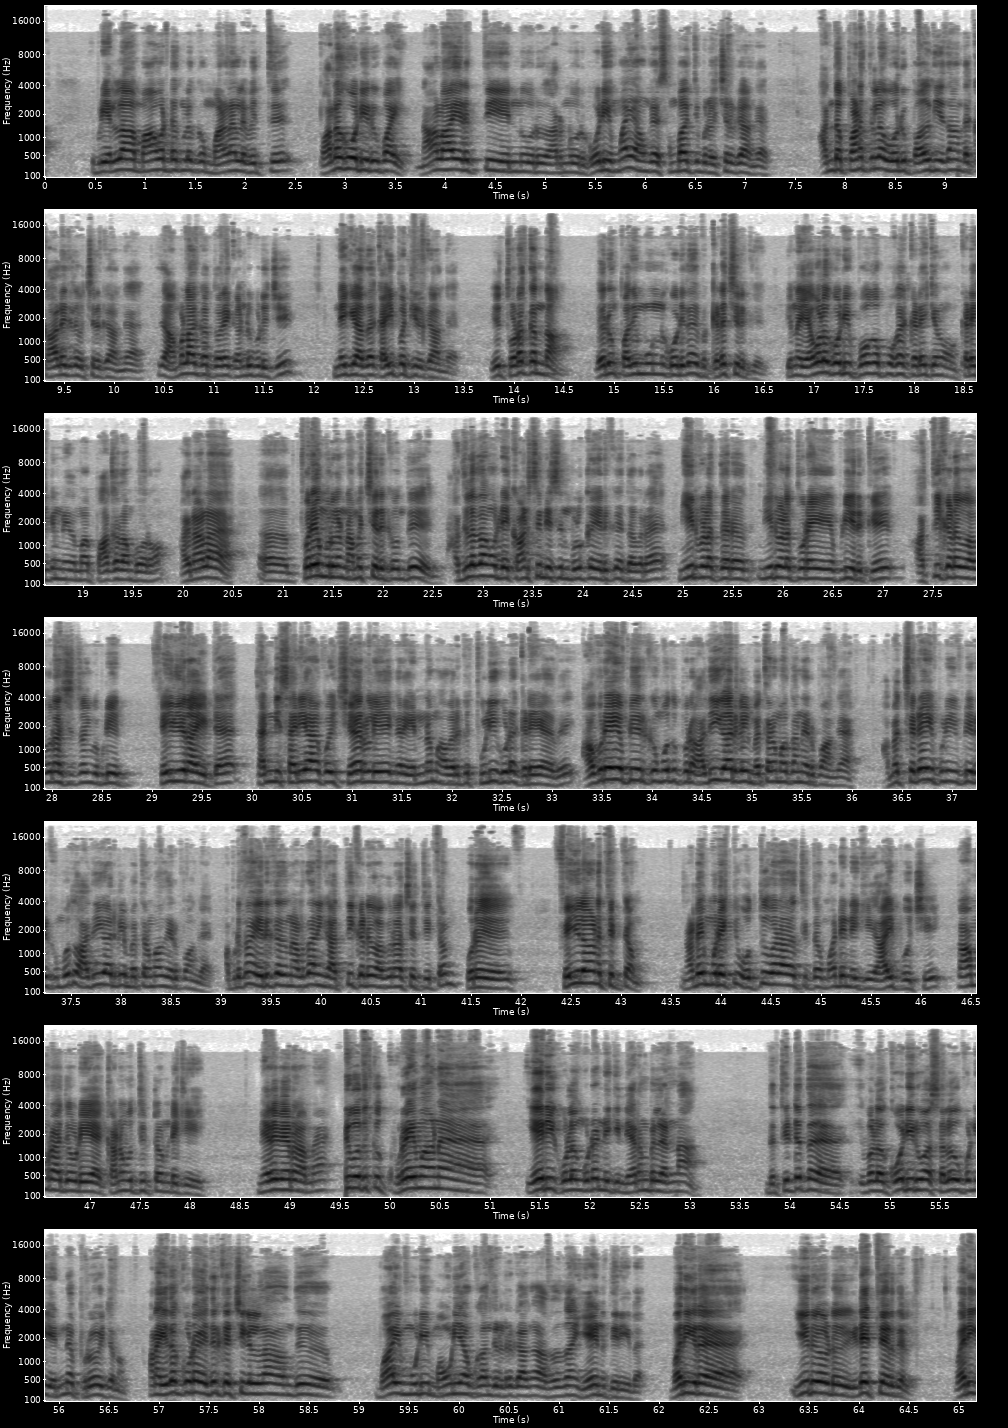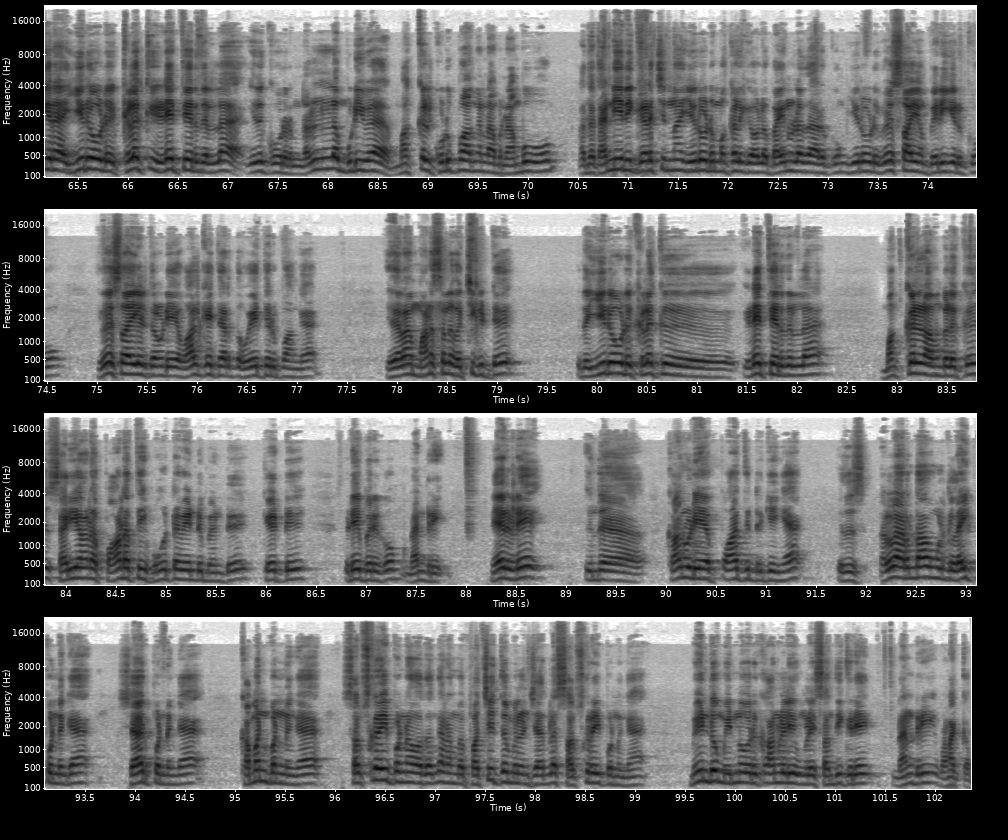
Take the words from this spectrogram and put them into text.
இப்படி எல்லா மாவட்டங்களுக்கும் மணலை விற்று பல கோடி ரூபாய் நாலாயிரத்தி எண்ணூறு அறநூறு கோடியுமாய் அவங்க சம்பாதிச்சு பண்ணி வச்சுருக்காங்க. அந்த பணத்தில் ஒரு பகுதியை தான் அந்த காலேஜில் வச்சுருக்காங்க. இது அமலாக்கத்துறை கண்டுபிடிச்சி இன்றைக்கி அதை கைப்பற்றியிருக்காங்க. இது தொடக்கம்தான். வெறும் பதிமூணு கோடி தான் இப்போ கிடைச்சிருக்கு. இன்னும் எவ்வளோ கோடி போக போக கிடைக்கணும் கிடைக்கணும் நம்ம பார்க்க தான் போகிறோம் அதனால் துறைமுருகன் அமைச்சருக்கு வந்து அதில் தான் அவருடைய கான்சன்ட்ரேஷன் முழுக்க இருக்கே தவிர நீர்வளத்துறை நீர்வளத்துறை எப்படி இருக்குது அத்திக்கடவு அவிநாசி எப்படி ஃபெயிலியர் ஆகிட்ட தண்ணி சரியாக போய் சேரலையேங்கிற எண்ணம் அவருக்கு துளி கூட கிடையாது. அவரே எப்படி இருக்கும்போது பிற அதிகாரிகள் மெத்தனமாக தானே இருப்பாங்க. அமைச்சரே இப்படி இப்படி இருக்கும்போது அதிகாரிகள் மெத்தனமாக தான் இருப்பாங்க. அப்படி தான் இருக்கிறதுனால தான் நீங்கள் அத்திக்கடவு அவிநாசி திட்டம் ஒரு ஃபெயிலான திட்டம் நடைமுறைக்கு ஒத்து வராத திட்டம் மாதிரி இன்றைக்கி ஆகிப்போச்சு காமராஜருடைய கனவு திட்டம் இன்றைக்கி நிறைவேறாமல் இருபதுக்கு குறைவான ஏரி குளம் கூட இன்றைக்கி நிரம்பலைன்னா இந்த திட்டத்தை இவ்வளோ கோடி ரூபா செலவு பண்ணி என்ன பிரயோஜனம்? ஆனால் இதை கூட எதிர்க்கட்சிகள்லாம் வந்து வாய் மூடி மௌனியாக உட்காந்துட்டு இருக்காங்க. அதுதான் ஏன்னு தெரியல. வருகிற ஈரோடு இடைத்தேர்தல் வருகிற ஈரோடு கிழக்கு இடைத்தேர்தலில் இதுக்கு ஒரு நல்ல முடிவை மக்கள் கொடுப்பாங்கன்னு நம்ம நம்புவோம். அந்த தண்ணீர் கிடச்சுன்னா ஈரோடு மக்களுக்கு எவ்வளோ பயனுள்ளதாக இருக்கும்? ஈரோடு விவசாயம் பெருகி இருக்கும் விவசாயிகள் தன்னுடைய வாழ்க்கை தரத்தை உயர்த்திருப்பாங்க இதெல்லாம் மனசில் வச்சுக்கிட்டு இந்த ஈரோடு கிழக்கு இடைத்தேர்தலில் மக்கள் அவங்களுக்கு சரியான பாடத்தை புகட்ட வேண்டும் என்று கேட்டு விடைபெறுகிறோம். நன்றி. நேர்களே இந்த காணொலியை பார்த்துட்ருக்கீங்க இது நல்லா இருந்தால் உங்களுக்கு லைக் பண்ணுங்கள் ஷேர் பண்ணுங்கள் கமெண்ட் பண்ணுங்கள் சப்ஸ்கிரைப் பண்ணாதவங்க நம்ம பச்சை தமிழன் சேனலை சப்ஸ்கிரைப் பண்ணுங்கள் மீண்டும் இன்னொரு காணொலி உங்களை சந்திக்கிறேன். நன்றி வணக்கம்.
